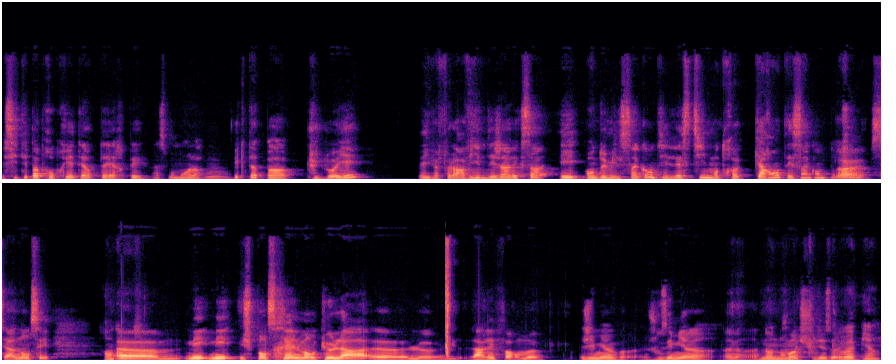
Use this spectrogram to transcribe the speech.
Et si t'es pas propriétaire de ta RP à ce moment-là mmh. et que t'as pas plus de loyer, ben, il va falloir vivre déjà avec ça. Et en 2050, il l'estime entre 40 et 50%. Ouais, c'est annoncé. Euh, mais, mais je pense réellement que là, euh, le, la réforme, j'ai mis un, je vous ai mis un, un, un non, non, point, je suis désolé. Tout va bien.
